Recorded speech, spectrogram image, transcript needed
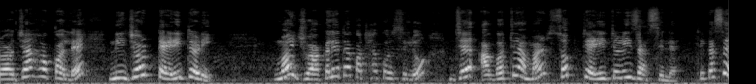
ৰজাসকলে নিজৰ টেৰিটৰী মই যোৱাকালি এটা কথা কৈছিলোঁ যে আগতে আমাৰ চব টেৰিটৰিজ আছিলে ঠিক আছে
